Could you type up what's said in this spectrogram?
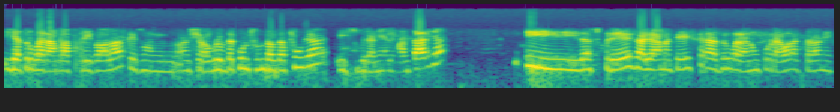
i ja trobaran la Frigola, que és un això, grup de consum d'Altafulla i sobirania alimentària, i després allà mateix eh, trobaran un correu electrònic.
